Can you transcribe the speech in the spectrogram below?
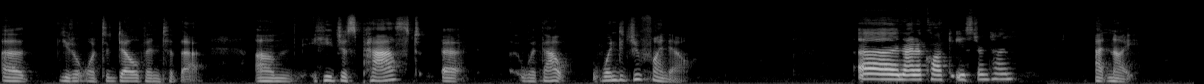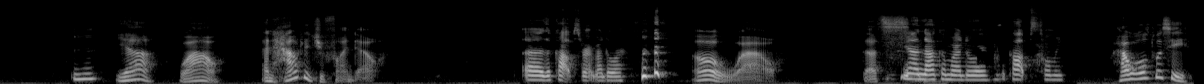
Uh, you don't want to delve into that. Um, he just passed uh, without. When did you find out? uh, nine o'clock eastern time at night. Mhm. Yeah. Wow. And how did you find out? Uh, the cops were at my door. Oh, wow. That's yeah, knock on my door. The cops told me. how old was he?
